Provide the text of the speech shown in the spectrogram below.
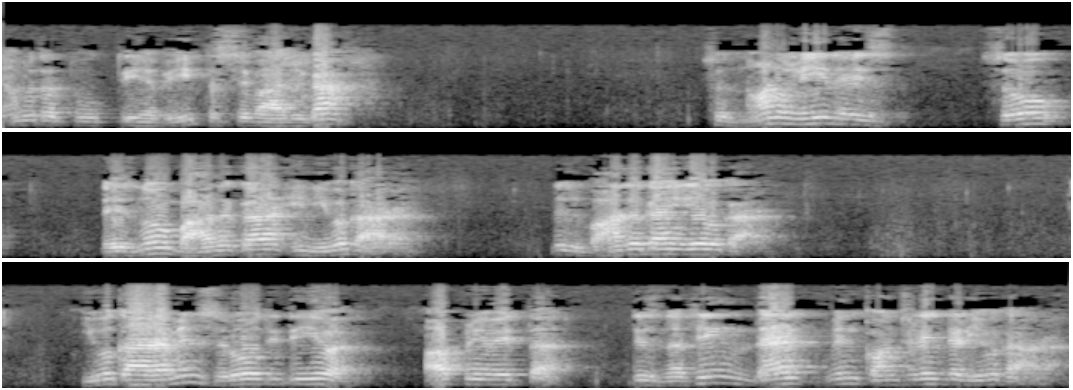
अमृतत्वोक्ति अभी तस्य बाधिका so not only there is so there is no बाधका इन युवकार देर इज़ बाधका इन युवकार युवकार मीन्स रोदितीव अप्रिवेत्ता this nothing that mean contract that युवकार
